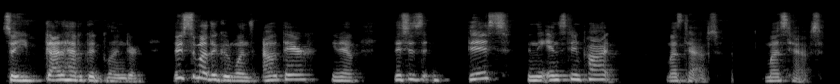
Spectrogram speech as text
So you've got to have a good blender. There's some other good ones out there. You know, this is this in the Instant Pot, must haves, must haves.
